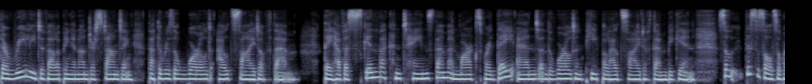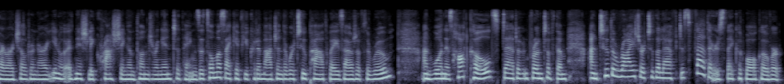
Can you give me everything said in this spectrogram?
they're really developing an understanding that there is a world outside of them. They have a skin that contains them and marks where they end and the world and people outside of them begin. So this is also where our children are, you know, initially crashing and thundering into things. It's almost like if you could imagine there were two pathways out of the room, and one is hot coals dead in front of them, and to the right or to the left is feathers they could walk over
